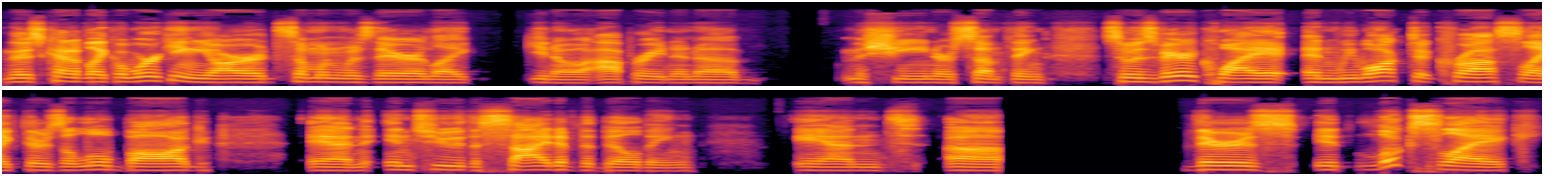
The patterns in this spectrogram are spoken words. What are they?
and there's kind of like a working yard. Someone was there, like you know, operating a machine or something. So it was very quiet. And we walked across, like, there's a little bog and into the side of the building. And um, there's, it looks like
